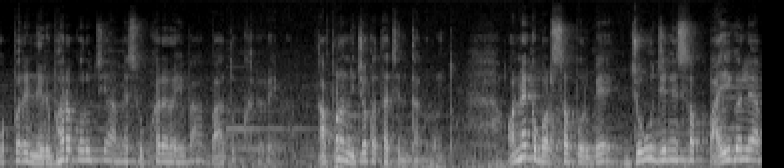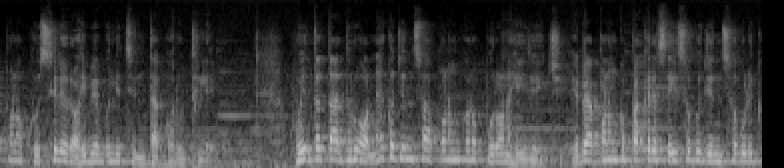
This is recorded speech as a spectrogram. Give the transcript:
ଉପରେ ନିର୍ଭର କରୁଛି ଆମେ ସୁଖରେ ରହିବା ବା ଦୁଃଖରେ ରହିବା। ଆପଣ ନିଜ କଥା ଚିନ୍ତା କରନ୍ତୁ। ଅନେକ ବର୍ଷ ପୂର୍ବେ ଯେଉଁ ଜିନିଷ ପାଇଗଲେ ଆପଣ ଖୁସିରେ ରହିବେ ବୋଲି ଚିନ୍ତା କରୁଥିଲେ ହୁଏତ ତା ଦେହରୁ ଅନେକ ଜିନିଷ ଆପଣଙ୍କର ପୂରଣ ହୋଇଯାଇଛି। ଏବେ ଆପଣଙ୍କ ପାଖରେ ସେହି ସବୁ ଜିନିଷ ଗୁଡ଼ିକ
